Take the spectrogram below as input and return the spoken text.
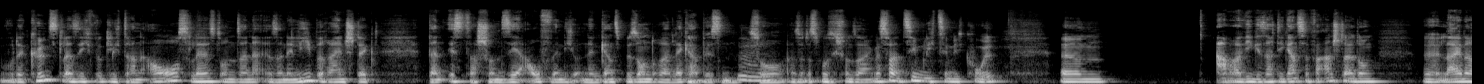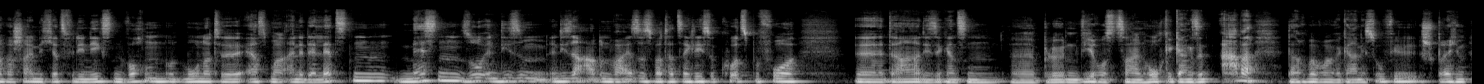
wo der Künstler sich wirklich dran auslässt und seine, seine Liebe reinsteckt, dann ist das schon sehr aufwendig und ein ganz besonderer Leckerbissen. So, also das muss ich schon sagen. Das war ziemlich, ziemlich cool. Ähm, aber wie gesagt, die ganze Veranstaltung äh, leider wahrscheinlich jetzt für die nächsten Wochen und Monate erstmal eine der letzten Messen so in diesem in dieser Art und Weise. Es war tatsächlich so kurz bevor äh, da diese ganzen äh, blöden Viruszahlen hochgegangen sind. Aber darüber wollen wir gar nicht so viel sprechen.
